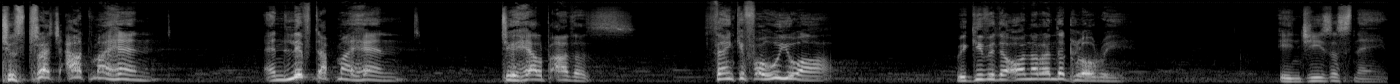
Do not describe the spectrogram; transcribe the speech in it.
to stretch out my hand and lift up my hand to help others. Thank you for who you are. We give you the honor and the glory. In Jesus' name.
